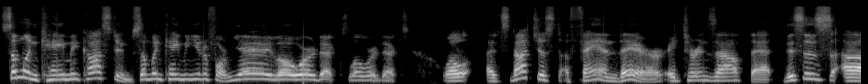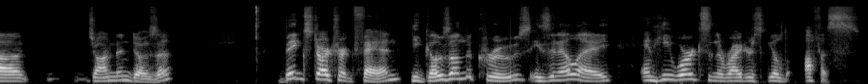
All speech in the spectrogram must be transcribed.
someone came in costume. Someone came in uniform. Yay, lower decks, lower decks. Well, it's not just a fan there. It turns out that this is uh, John Mendoza, big Star Trek fan. He goes on the cruise. He's in LA and he works in the Writers Guild office.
